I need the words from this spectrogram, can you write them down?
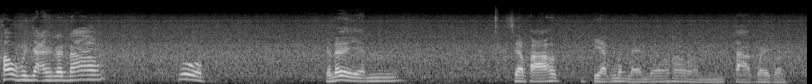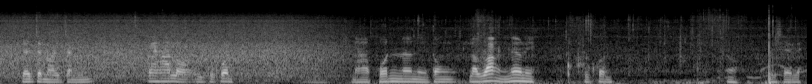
เข้าผู้ใหญ่แล้วหนาวโอ้ก็เลยอันเสื้อผ้าเขาเปียกหมันแล้วเดี๋ยวเขาอันตากไว้ก่อนเดี๋ยวจะหน่อยจังไปหาหลอกอีกทุกคน หนาพ้นนะนี่ต้องระวังแนวนี่ทุกคนเอาไม่ใช่เลย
